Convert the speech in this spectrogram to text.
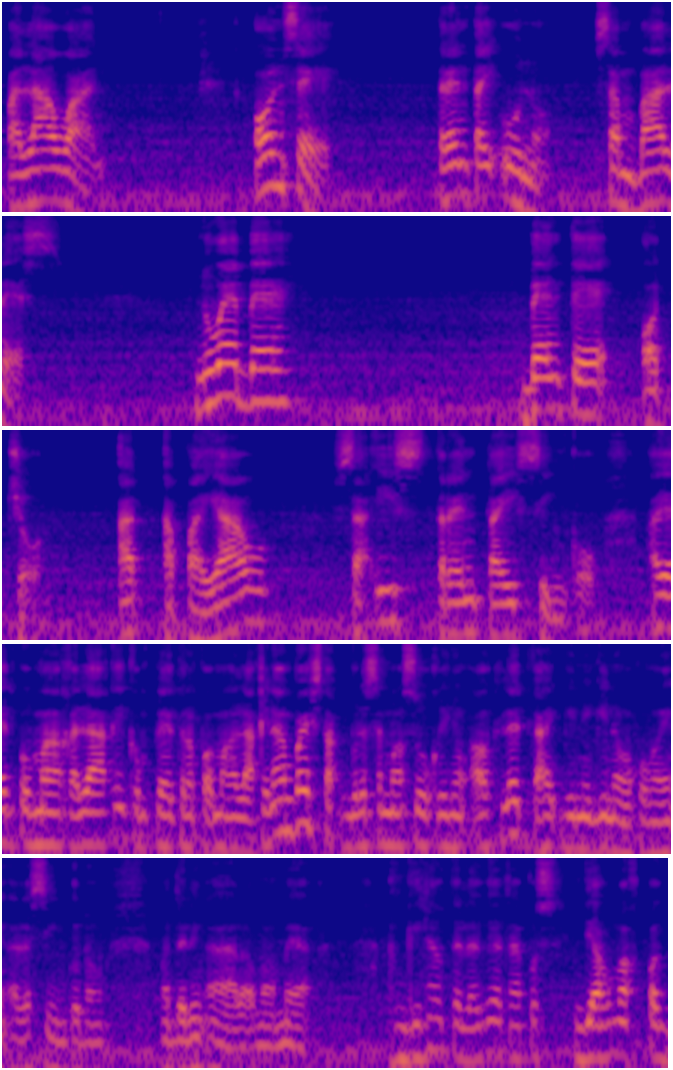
Palawan, 11, 31, Sambales, 9, 28, at Apayao, 6.35. Ayan po mga kalaki, kompleto na po mga lucky numbers. Takbo na sa mga suki yung outlet kahit giniginaw ko ngayong alas 5 ng madaling araw mamaya. Ang ginaw talaga. Tapos hindi ako makapag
